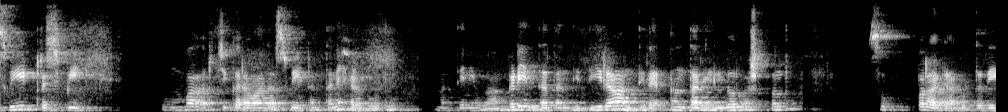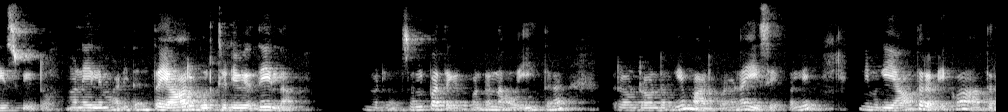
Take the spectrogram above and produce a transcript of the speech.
ಸ್ವೀಟ್ ರೆಸಿಪಿ ತುಂಬ ರುಚಿಕರವಾದ ಸ್ವೀಟ್ ಅಂತಲೇ ಹೇಳ್ಬೋದು. ಮತ್ತು ನೀವು ಅಂಗಡಿಯಿಂದ ತಂದಿದ್ದೀರಾ ಅಂತೀರ, ಅಂತಾರೆ ಎಲ್ಲರೂ ಅಷ್ಟೊಂದು ಸೂಪರಾಗಿ ಆಗುತ್ತದೆ ಈ ಸ್ವೀಟು ಮನೆಯಲ್ಲಿ ಮಾಡಿದಂಥ ಯಾರು ಗುರ್ತಿಡಿಯೋದೇ ಇಲ್ಲ. ನೋಡಿ, ಒಂದು ಸ್ವಲ್ಪ ತೆಗೆದುಕೊಂಡು ನಾವು ಈ ಥರ ರೌಂಡ್ ರೌಂಡಾಗಿ ಮಾಡ್ಕೊಳ್ಳೋಣ ಈ ಸೇಪಲ್ಲಿ ನಿಮಗೆ ಯಾವ ಥರ ಬೇಕೋ ಆ ಥರ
